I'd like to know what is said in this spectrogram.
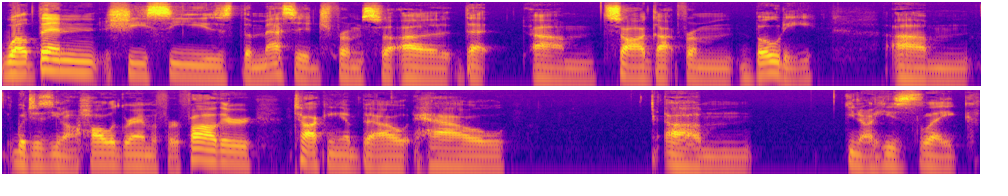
well, then she sees the message from uh, that um, Saw got from Bodhi, um, which is you know a hologram of her father talking about how, um, you know, he's like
